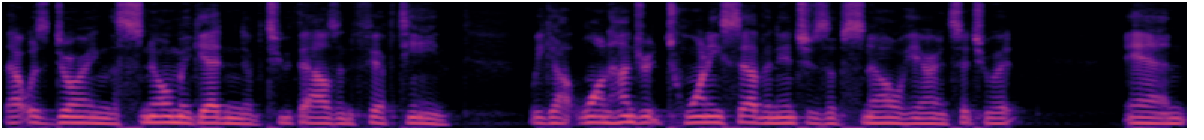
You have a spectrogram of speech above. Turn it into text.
That was during the Snowmageddon of 2015. We got 127 inches of snow here in Scituate. And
